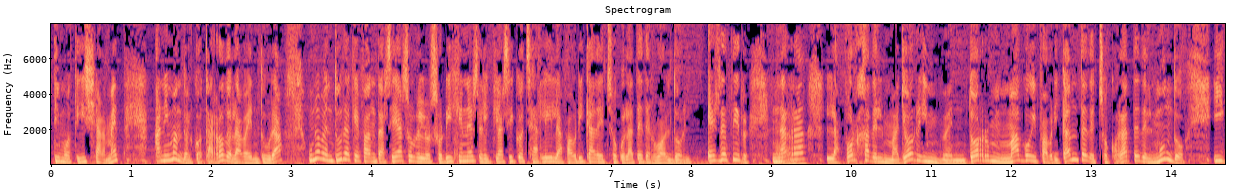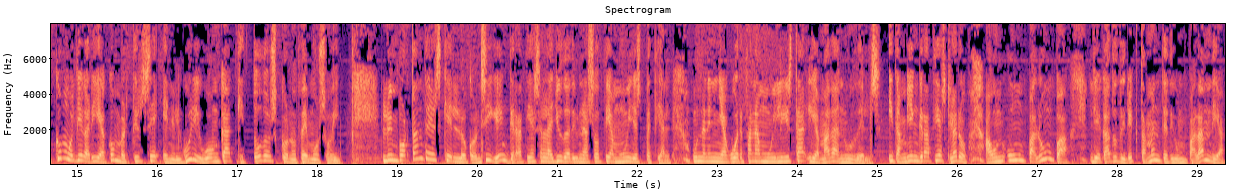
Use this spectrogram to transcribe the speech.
Timothy Charmet, animando el cotarro de la aventura, una aventura que fantasea sobre los orígenes del clásico Charlie y la fábrica de chocolate de Roald Dahl. Es decir, narra la forja del mayor inventor, mago y fabricante de chocolate del mundo y cómo llegaría a convertirse en el Willy Wonka que todos conocemos hoy. Lo importante es que lo consigue gracias a la ayuda de una socia muy especial, una niña huérfana muy lista llamada Noodles. Y también gracias, claro, a un Umpalumpa, llegado directamente de Umpalandia.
